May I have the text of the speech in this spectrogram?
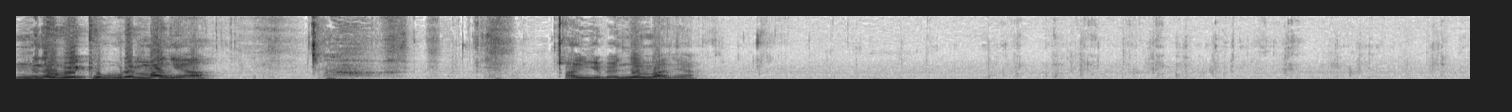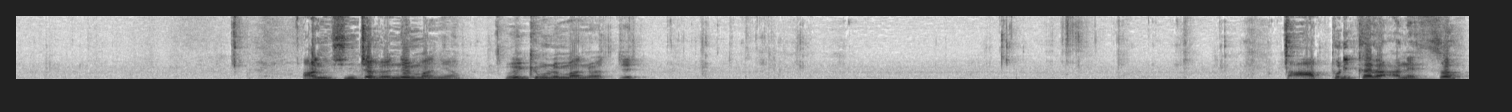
은민아, 왜 이렇게 오랜만이야? 아니, 이게 몇 년 만이야? 아니, 진짜 몇 년 만이야? 왜 이렇게 오랜만에 왔지? 나 아프리카를 안 했어?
